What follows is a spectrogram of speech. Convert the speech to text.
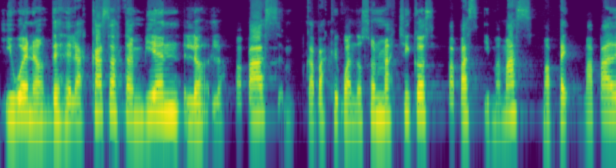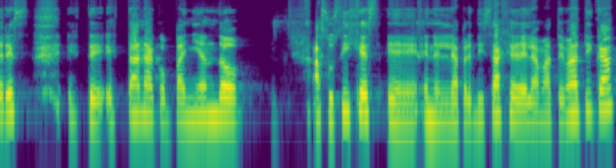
Y bueno, desde las casas también los, papás, capaz que cuando son más chicos, papás y mamás, padres, este, están acompañando a sus hijos eh, en el aprendizaje de la matemática,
